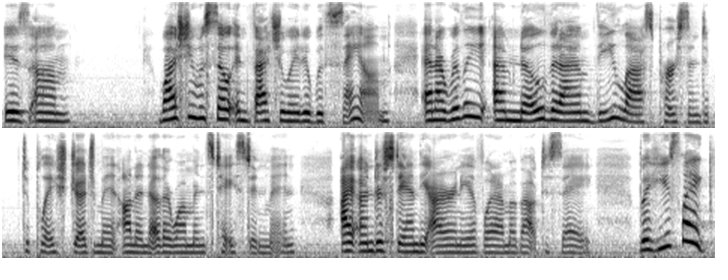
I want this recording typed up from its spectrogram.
is um, why she was so infatuated with Sam. And I really um, know that I am the last person to, to place judgment on another woman's taste in men. I understand the irony of what I'm about to say, but he's like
